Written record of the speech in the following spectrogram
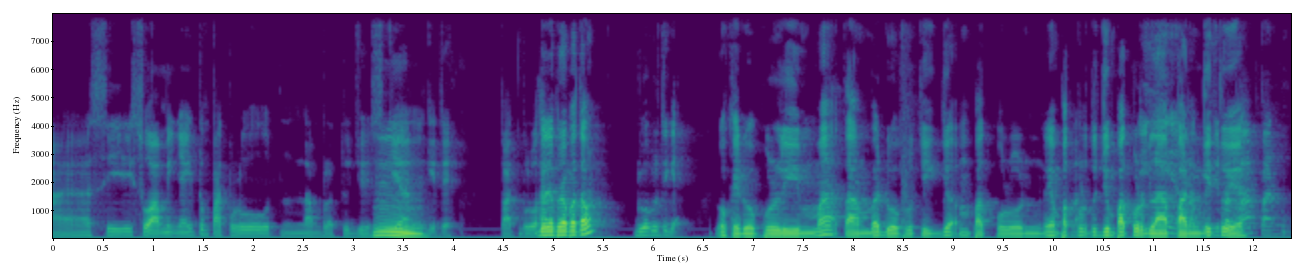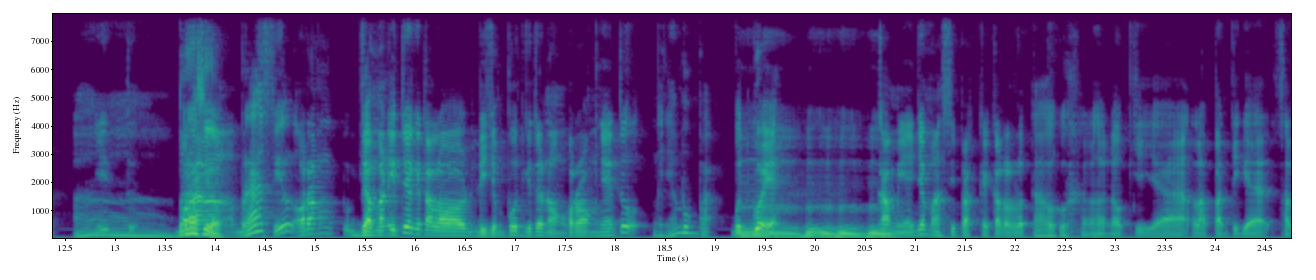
eh, si suaminya itu 46 47 sekian Hmm. gitu ya 40 Beda berapa tahun? 23 Oke, 25 tambah 23 40 ya 47 48 Iya, gitu ya. 48. Ah, Gitu. Berhasil. Orang, berhasil orang zaman itu ya kita lo dijemput gitu nongkrongnya itu nggak nyambung pak buat gue ya Hmm, hmm, hmm, hmm. kami aja masih pakai kalau lo tahu Nokia 8310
